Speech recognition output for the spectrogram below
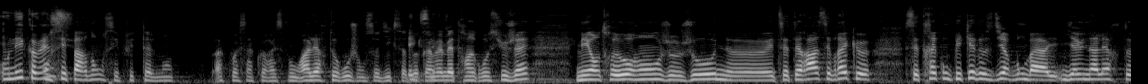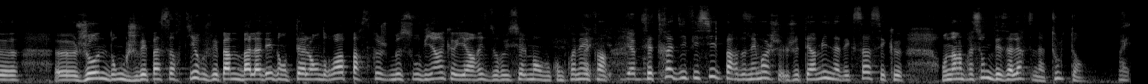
on est quand même... On sait, pardon, on ne sait plus tellement à quoi ça correspond. Alerte rouge, on se dit que ça doit quand même être un gros sujet. Mais entre orange, jaune, euh, etc., c'est vrai que c'est très compliqué de se dire, bon, bah, il y a une alerte euh, jaune, donc je ne vais pas sortir ou je ne vais pas me balader dans tel endroit parce que je me souviens qu'il y a un risque de ruissellement. Vous comprenez? Enfin, C'est très difficile, pardonnez-moi, je, je, termine avec ça, c'est qu'on a l'impression que des alertes, il y en a tout le temps. Oui.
